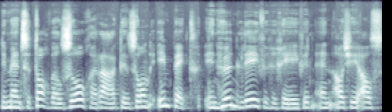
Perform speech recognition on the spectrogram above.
de mensen toch wel zo geraakt en zo'n impact in hun leven gegeven. En als je als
